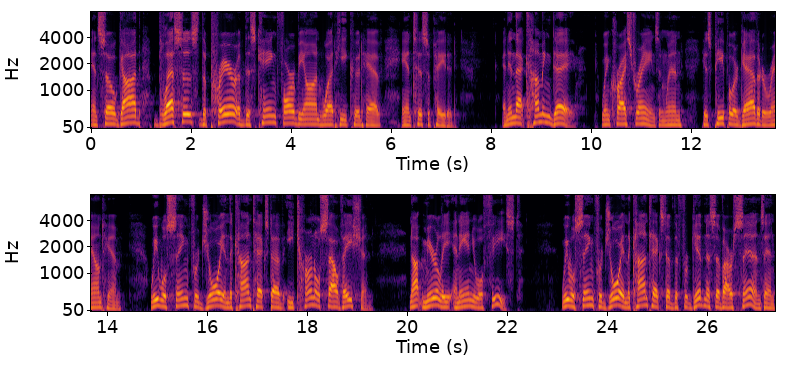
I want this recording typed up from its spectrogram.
And so God blesses the prayer of this king far beyond what he could have anticipated. And in that coming day, when Christ reigns and when his people are gathered around him, we will sing for joy in the context of eternal salvation, not merely an annual feast. We will sing for joy in the context of the forgiveness of our sins and,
